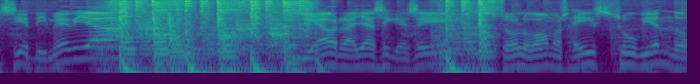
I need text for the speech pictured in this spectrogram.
Las 7 y media. Y ahora ya sí que sí, solo vamos a ir subiendo.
